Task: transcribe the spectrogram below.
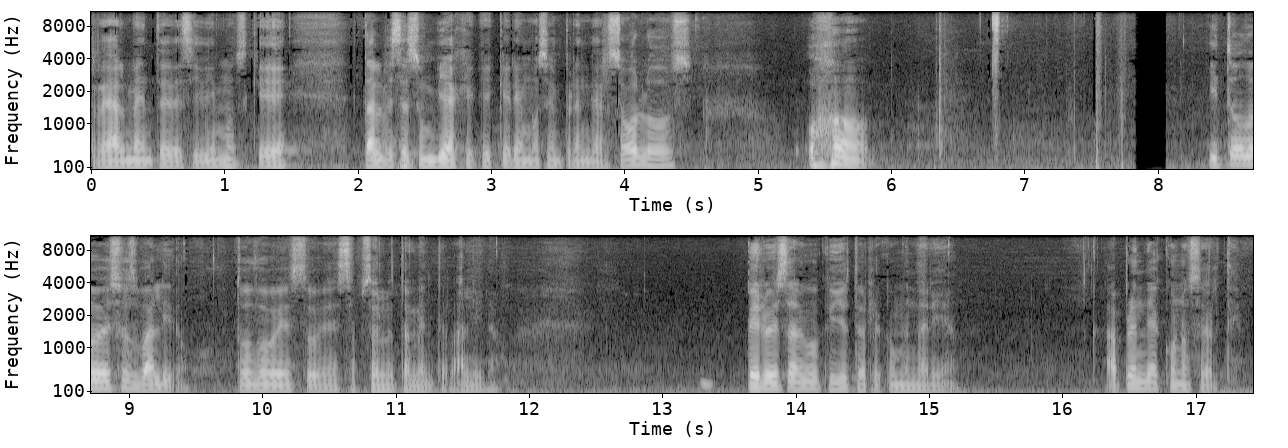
realmente decidimos que tal vez es un viaje que queremos emprender solos y todo eso es válido, todo eso es absolutamente válido. Pero es algo que yo te recomendaría. Aprende a conocerte.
